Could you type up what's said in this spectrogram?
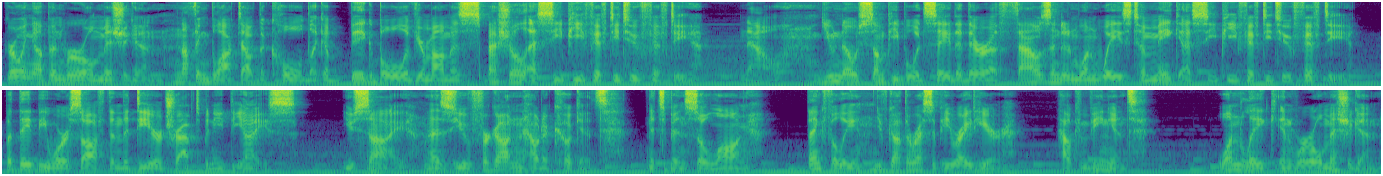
Growing up in rural Michigan, nothing blocked out the cold like a big bowl of your mama's special SCP-5250. Now, you know some people would say that there are a thousand and one ways to make SCP-5250, but they'd be worse off than the deer trapped beneath the ice. You sigh, as you've forgotten how to cook it. It's been so long. Thankfully, you've got the recipe right here. How convenient. One lake in rural Michigan,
